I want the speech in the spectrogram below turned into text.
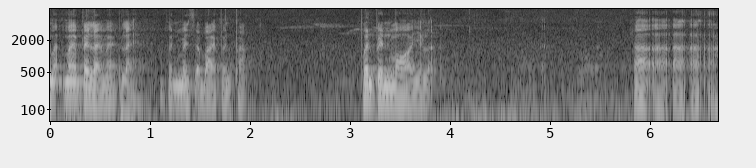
ไม่ไม่เป็นไรไม่เป็นไรเพิ่นไม่สบายเพิ่นพัก เพิ่นเป็นหมออยู่ละอ่าอ่าอ่าอ่า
